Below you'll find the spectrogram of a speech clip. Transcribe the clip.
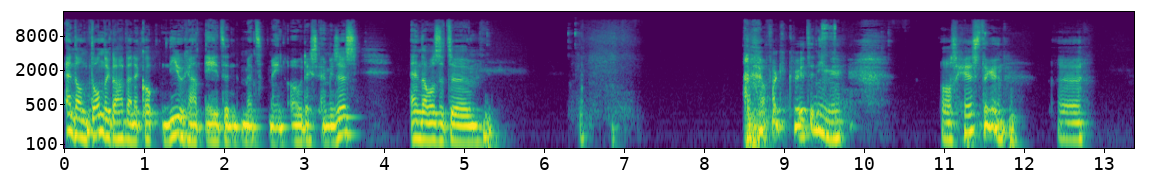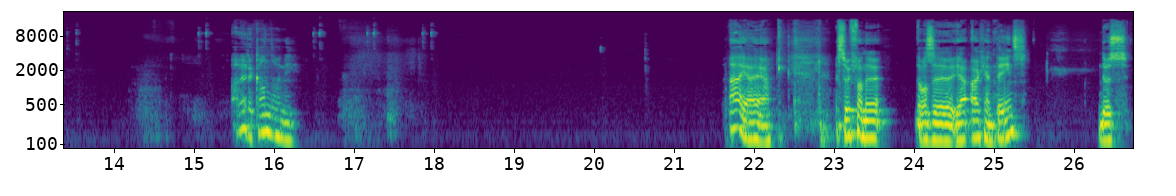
En dan donderdag ben ik opnieuw gaan eten met mijn ouders en mijn zus. En dat was het... ehm Fuck, ik weet het niet meer. Dat was gisteren. Eh Allee, dat kan toch niet? Ah, ja, ja. Een soort van... eh dat was eh ja, Argentijns. Dus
